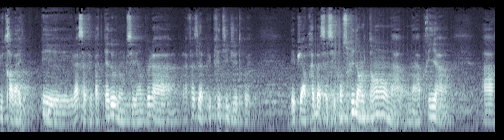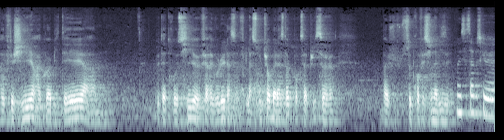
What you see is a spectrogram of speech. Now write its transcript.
du travail. Et là, ça fait pas de cadeau, donc c'est un peu la, phase la plus critique, j'ai trouvé. Et puis après, bah, ça s'est construit dans le temps, on a, on a appris à, à réfléchir, à cohabiter, à peut-être aussi euh, faire évoluer la, structure Bellastock pour que ça puisse euh, bah, se professionnaliser. Oui, c'est ça, parce que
